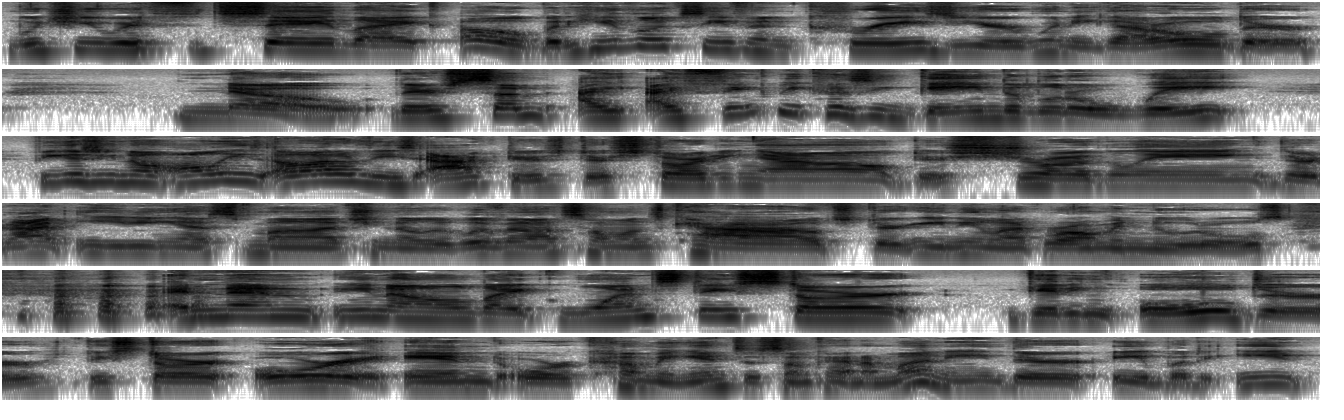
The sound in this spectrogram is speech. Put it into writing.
which you would say like, oh, but he looks even crazier when he got older. No, there's some. I I think because he gained a little weight. Because you know all these a lot of these actors they're starting out they're struggling they're not eating as much you know they're living on someone's couch they're eating like ramen noodles. And then you know like once they start getting older they start or and or coming into some kind of money they're able to eat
